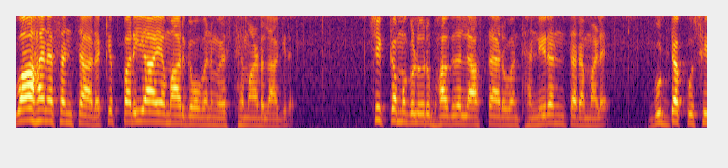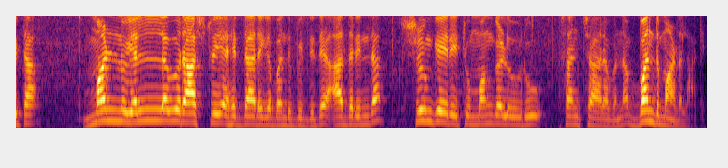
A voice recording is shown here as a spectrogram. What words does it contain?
ವಾಹನ ಸಂಚಾರಕ್ಕೆ ಪರ್ಯಾಯ ಮಾರ್ಗವನ್ನು ವ್ಯವಸ್ಥೆ ಮಾಡಲಾಗಿದೆ. ಚಿಕ್ಕಮಗಳೂರು ಭಾಗದಲ್ಲಿ ಆಗ್ತಾ ಇರುವಂಥ ನಿರಂತರ ಮಳೆ, ಗುಡ್ಡ ಕುಸಿತ, ಮಣ್ಣು ಎಲ್ಲವೂ ರಾಷ್ಟ್ರೀಯ ಹೆದ್ದಾರಿಗೆ ಬಂದು ಬಿದ್ದಿದೆ. ಆದ್ದರಿಂದ ಶೃಂಗೇರಿ ಟು ಮಂಗಳೂರು ಸಂಚಾರವನ್ನು ಬಂದ್ ಮಾಡಲಾಗಿದೆ.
